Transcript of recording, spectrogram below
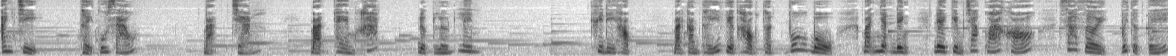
anh chị, thầy cô giáo. Bạn chán, bạn thèm khát được lớn lên. Khi đi học, bạn cảm thấy việc học thật vô bổ, bạn nhận định đề kiểm tra quá khó, xa rời với thực tế.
